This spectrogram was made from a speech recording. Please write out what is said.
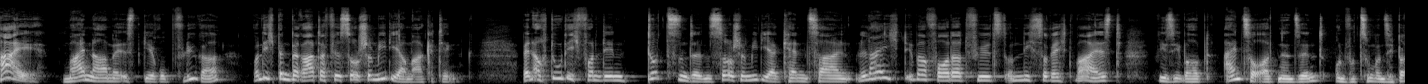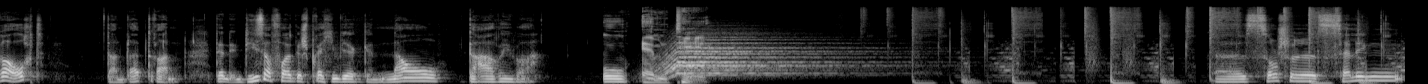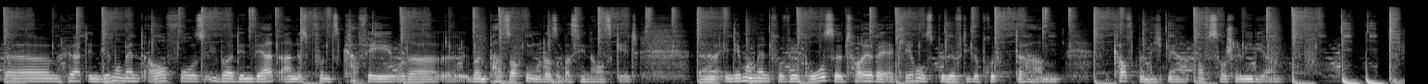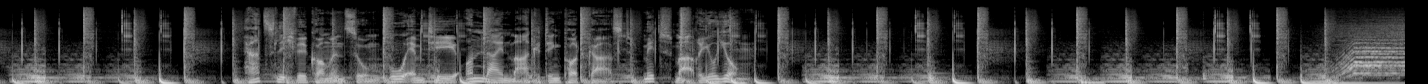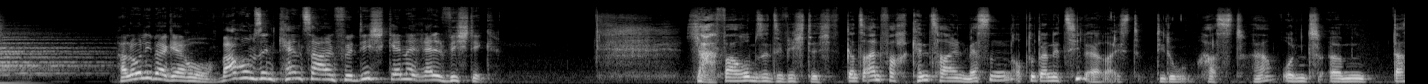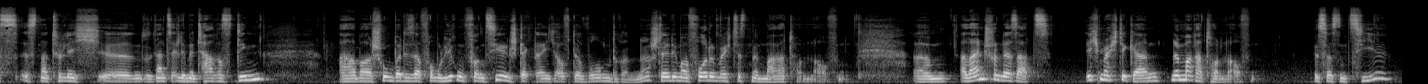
Hi, mein Name ist Gero Pflüger und ich bin Berater für Social Media Marketing. Wenn auch du dich von den Dutzenden Social Media Kennzahlen leicht überfordert fühlst und nicht so recht weißt, wie sie überhaupt einzuordnen sind und wozu man sie braucht, dann bleib dran. Denn in dieser Folge sprechen wir genau darüber. OMT Äh, Social Selling äh, hört in dem Moment auf, wo es über den Wert eines Pfunds Kaffee oder äh, über ein paar Socken oder sowas hinausgeht. Äh, in dem Moment, wo wir große, teure, erklärungsbedürftige Produkte haben, kauft man nicht mehr auf Social Media. Herzlich willkommen zum OMT Online Marketing Podcast mit Mario Jung. Hallo lieber Gero, warum sind Kennzahlen für dich generell wichtig? Ja, warum sind sie wichtig? Ganz einfach, Kennzahlen messen, ob du deine Ziele erreichst, die du hast. Ja? Und ähm, das ist natürlich äh, ein ganz elementares Ding. Aber schon bei dieser Formulierung von Zielen steckt eigentlich auf der Wurm drin. Ne? Stell dir mal vor, du möchtest einen Marathon laufen. Ähm, allein schon der Satz, ich möchte gern einen Marathon laufen. Ist das ein Ziel?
